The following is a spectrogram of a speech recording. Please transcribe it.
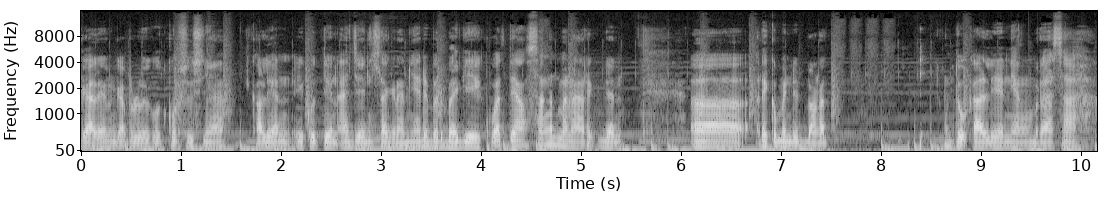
kalian nggak perlu ikut kursusnya. Kalian ikutin aja Instagramnya ada berbagai quote yang sangat menarik dan uh, recommended banget untuk kalian yang merasa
